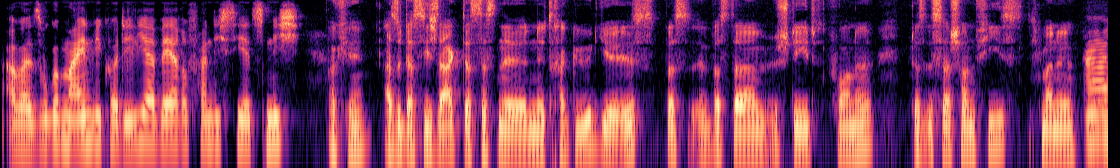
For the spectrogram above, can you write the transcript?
Aber so gemein wie Cordelia wäre, fand ich sie jetzt nicht. Okay, also dass sie sagt, dass das eine, eine Tragödie ist, was, was da steht vorne, das ist ja schon fies. Ich meine, Ah,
